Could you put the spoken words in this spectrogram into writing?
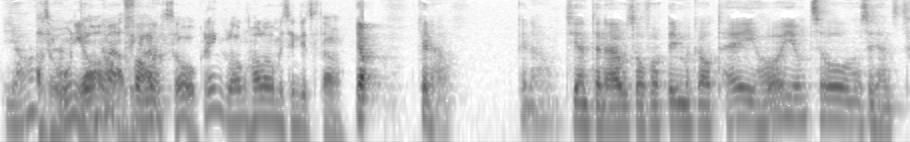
ja. Also ohne Anmeldung, einfach so, kling, klong, hallo, wir sind jetzt da. Ja, genau. Genau. Sie haben dann auch sofort immer gesagt, hey, hoi und so. Also sie haben es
